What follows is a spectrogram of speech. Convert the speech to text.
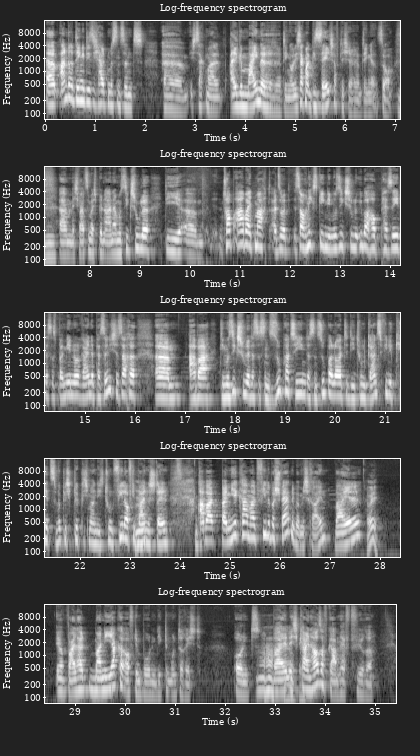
Ähm, andere Dinge, die sich halten müssen, sind äh, ich sag mal, allgemeinere Dinge oder ich sag mal gesellschaftlichere Dinge. So, mhm. ähm, ich war zum Beispiel in einer Musikschule, die ähm, Top-Arbeit macht. Also ist auch nichts gegen die Musikschule überhaupt per se. Das ist bei mir nur reine persönliche Sache. Ähm, aber die Musikschule, das ist ein super Team, das sind super Leute, die tun ganz viele Kids wirklich glücklich machen, die tun viel auf die mhm. Beine stellen. Okay. Aber bei mir kamen halt viele Beschwerden über mich rein, weil, ja, weil halt meine Jacke auf dem Boden liegt im Unterricht und Aha, weil ja, ich kein Hausaufgabenheft führe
